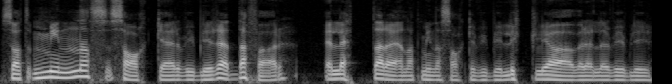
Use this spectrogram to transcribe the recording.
Så att minnas saker vi blir rädda för är lättare än att minnas saker vi blir lyckliga över eller vi blir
